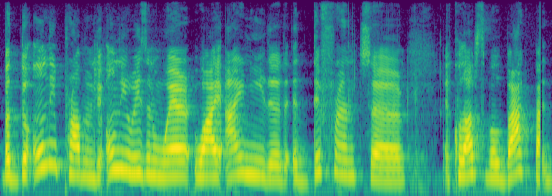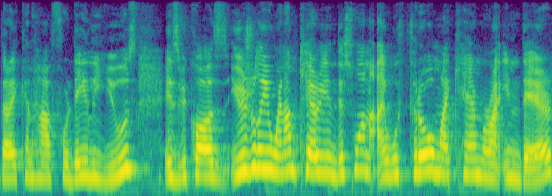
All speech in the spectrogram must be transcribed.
But the only problem the only reason where why I needed a different uh, collapsible backpack that I can have for daily use is because usually when I'm carrying this one, I would throw my camera in there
